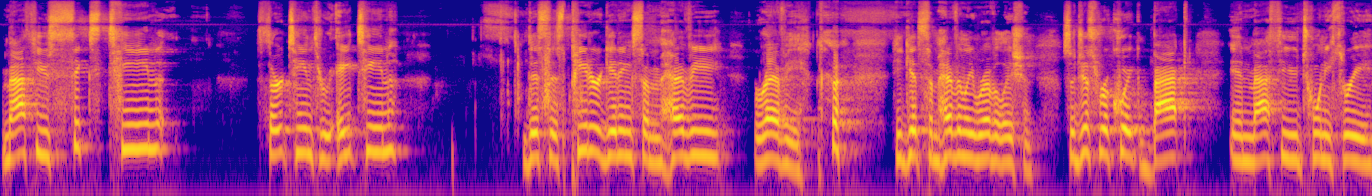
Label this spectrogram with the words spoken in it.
Matthew 16, 13 through 18, this is Peter getting some heavy revy. he gets some heavenly revelation. So, just real quick, back in Matthew 23,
